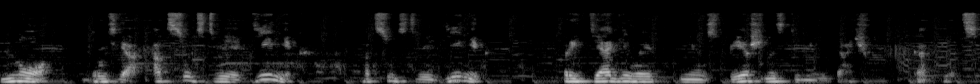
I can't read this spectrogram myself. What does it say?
но, друзья, отсутствие денег, отсутствие денег притягивает неуспешность и неудачу. Капец.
